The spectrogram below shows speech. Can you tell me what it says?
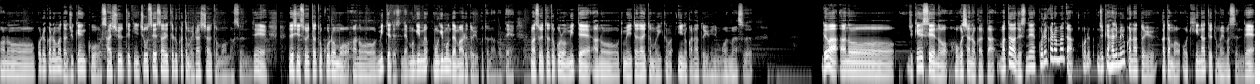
あのこれからまだ受験校最終的に調整されている方もいらっしゃると思いますんでぜひそういったところもあの見てですね模擬模擬問題もあるということなので、まあ、そういったところを見てあのお決めいただいてもいいのかなというふうに思います。ではあの受験生の保護者の方、またはですね、これからまだこれ受験始めようかなという方もお聞きになっていると思いますんで、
